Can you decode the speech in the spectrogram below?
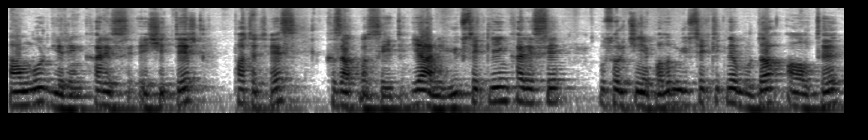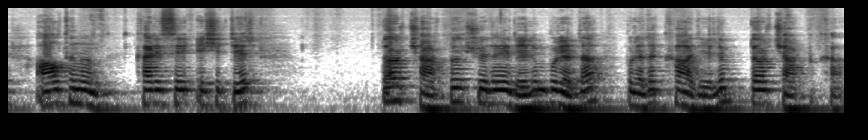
Hamburgerin karesi eşittir patates kızartmasıydı. Yani yüksekliğin karesi bu soru için yapalım. Yükseklik ne burada? 6. 6'nın karesi eşittir 4 çarpı şurada ne diyelim? Buraya da buraya da k diyelim. 4 çarpı k.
